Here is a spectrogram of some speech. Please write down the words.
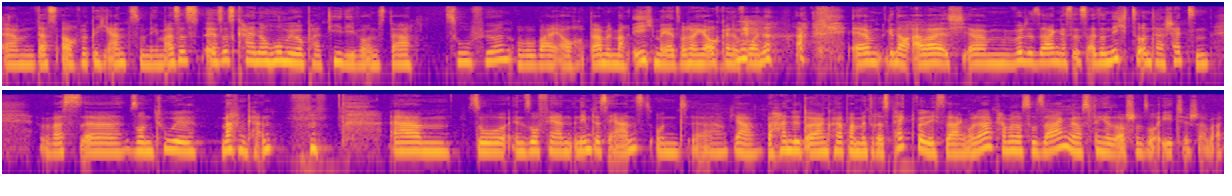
ähm, das auch wirklich ernst zu nehmen. Also es, es ist keine Homöopathie, die wir uns da zuführen, wobei auch damit mache ich mir jetzt wahrscheinlich auch keine Freunde. ähm, genau, aber ich ähm, würde sagen, es ist also nicht zu unterschätzen, was äh, so ein Tool machen kann. ähm, so, insofern nehmt es ernst und äh, ja, behandelt euren Körper mit Respekt, würde ich sagen, oder? Kann man das so sagen? Das klingt jetzt auch schon so ethisch, aber.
